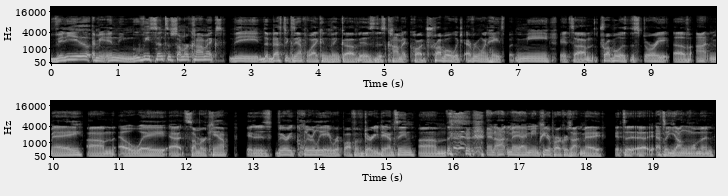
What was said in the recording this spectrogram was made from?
video, I mean, in the movie sense of summer comics, the the best example I can think of is this comic called Trouble, which everyone hates but me. It's um Trouble is the story of Aunt May um away at summer camp. It is very very clearly a ripoff of Dirty Dancing. Um, and Aunt May, I mean Peter Parker's Aunt May. It's a as a young woman,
